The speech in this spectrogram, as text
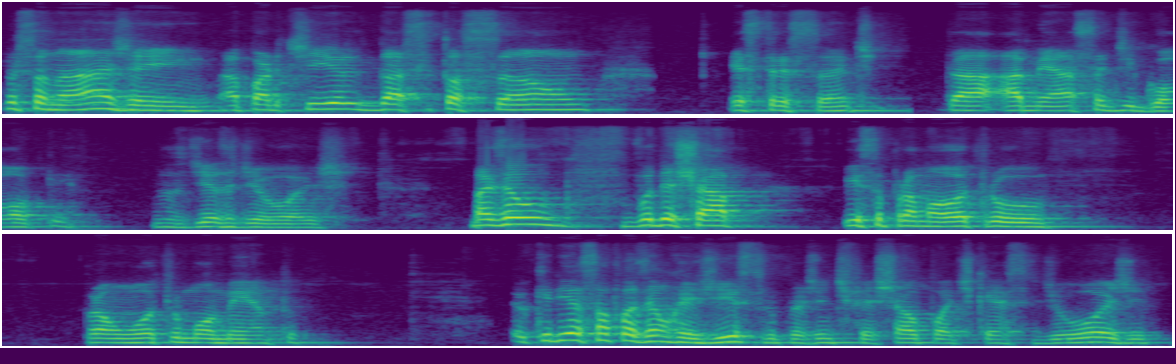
personagem a partir da situação estressante da ameaça de golpe nos dias de hoje. Mas eu vou deixar isso para uma outro para um outro momento. Eu queria só fazer um registro para a gente fechar o podcast de hoje,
